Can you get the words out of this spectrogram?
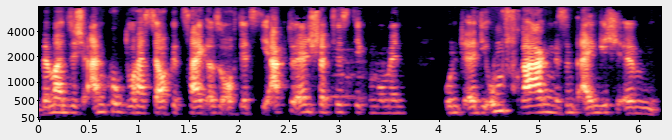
wenn man sich anguckt, du hast ja auch gezeigt, also auch jetzt die aktuellen Statistiken im Moment, und äh, die Umfragen sind eigentlich ähm,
